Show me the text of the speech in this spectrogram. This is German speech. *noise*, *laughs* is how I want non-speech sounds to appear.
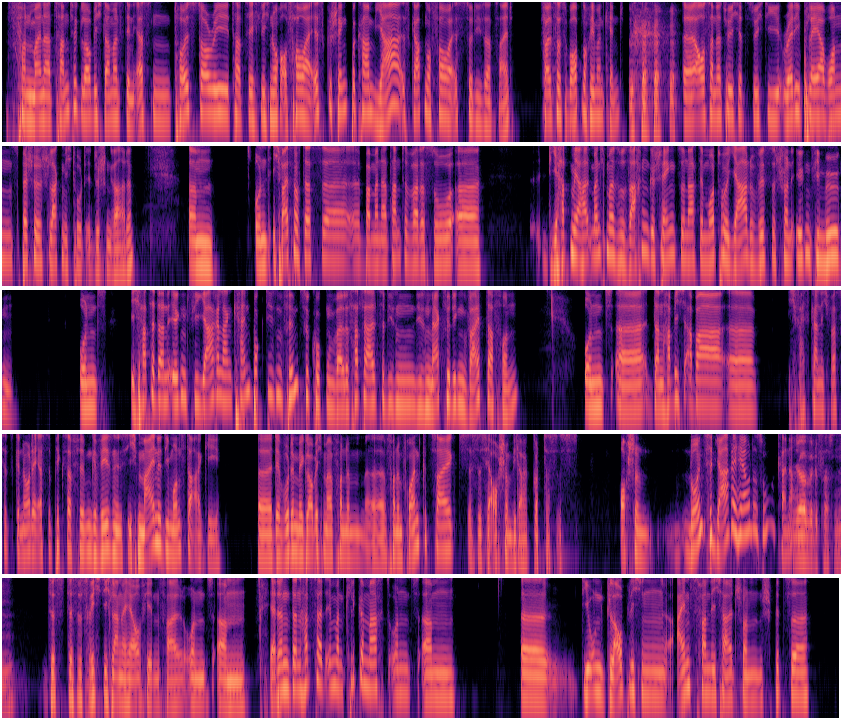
von meiner Tante, glaube ich, damals den ersten Toy Story tatsächlich noch auf VHS geschenkt bekam. Ja, es gab noch VHS zu dieser Zeit. Falls das überhaupt noch jemand kennt. *laughs* äh, außer natürlich jetzt durch die Ready Player One Special Schlag mich tot Edition gerade. Ähm, und ich weiß noch, dass äh, bei meiner Tante war das so, äh, die hat mir halt manchmal so Sachen geschenkt, so nach dem Motto, ja, du wirst es schon irgendwie mögen. Und ich hatte dann irgendwie jahrelang keinen Bock, diesen Film zu gucken, weil es hatte halt so diesen, diesen merkwürdigen Vibe davon. Und äh, dann habe ich aber äh, ich weiß gar nicht, was jetzt genau der erste Pixar-Film gewesen ist. Ich meine die Monster AG. Äh, der wurde mir, glaube ich, mal von einem, äh, von einem Freund gezeigt. Das ist ja auch schon wieder, Gott, das ist auch schon 19 Jahre her oder so? Keine Ahnung. Ja, würde passen. Hm. Das, das ist richtig lange her auf jeden Fall. Und ähm, ja, dann, dann hat es halt irgendwann Klick gemacht und ähm, äh, die unglaublichen Eins fand ich halt schon spitze.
